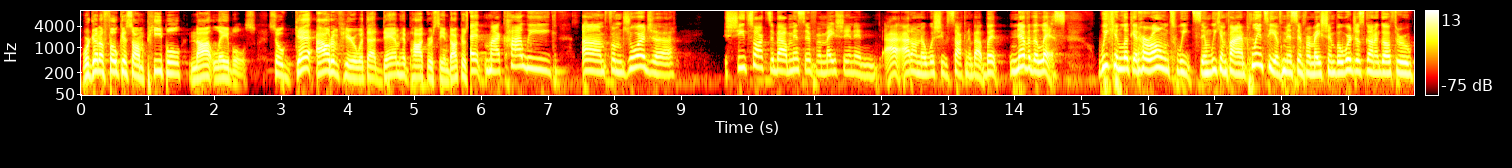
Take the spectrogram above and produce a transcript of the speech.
we're going to focus on people, not labels. So get out of here with that damn hypocrisy. And Dr. But my colleague um, from Georgia, she talked about misinformation, and I, I don't know what she was talking about, but nevertheless, we can look at her own tweets and we can find plenty of misinformation, but we're just going to go through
